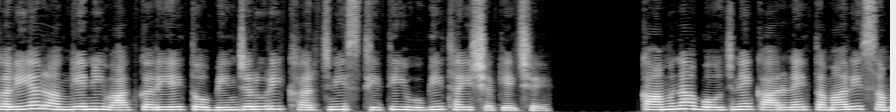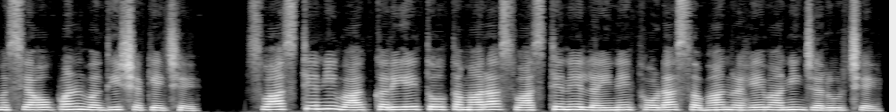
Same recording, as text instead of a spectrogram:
કરિયર અંગેની વાત કરીએ તો બિનજરૂરી ખર્ચની સ્થિતિ ઊભી થઈ શકે છે. કામના બોજને કારણે તમારી સમસ્યાઓ પણ વધી શકે છે. સ્વાસ્થ્યની વાત કરીએ તો તમારા સ્વાસ્થ્યને લઈને થોડા સભાન રહેવાની જરૂર છે.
